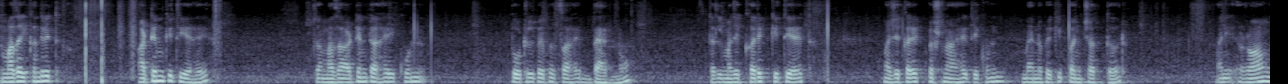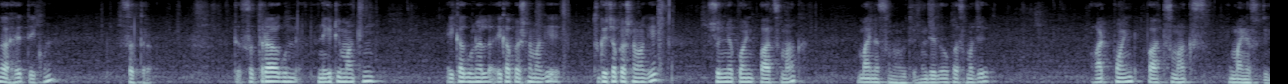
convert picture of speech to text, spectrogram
तर माझा एकंदरीत अटेम्प्ट किती आहे? तर माझा अटेम्प्ट आहे एकूण टोटल पेपरचा आहे ब्याण्णव. त्यातील माझे करेक्ट किती आहेत? माझे करेक्ट प्रश्न आहेत एकूण ब्याण्णवपैकी पंच्याहत्तर आणि रॉंग आहेत एकूण सतरा. तर सतरा गुण निगेटिव्ह मार्किंग एका गुणाला एका प्रश्नामागे चुकीच्या प्रश्नामागे शून्य पॉईंट पाच मार्क मायनस होणार होते. म्हणजे जवळपास माझे आठ पॉईंट पाच मार्क्स मायनस होतील.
